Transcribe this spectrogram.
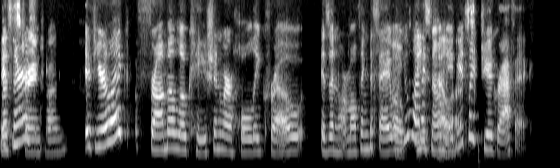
It's a strange one. If you're like from a location where Holy Crow is a normal thing to say, will Oh, you let us know? tell Maybe it's like geographic.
